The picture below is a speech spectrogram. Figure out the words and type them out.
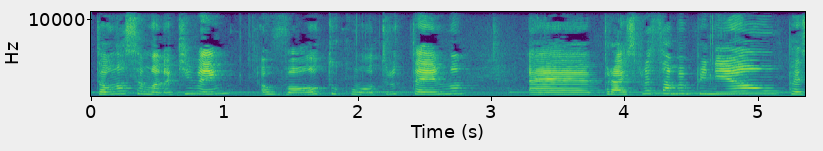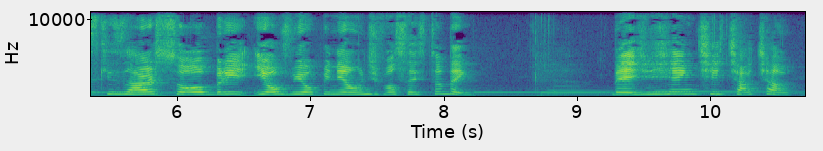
Então, na semana que vem, eu volto com outro tema é, para expressar minha opinião, pesquisar sobre e ouvir a opinião de vocês também. Beijo, gente. Tchau, tchau.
